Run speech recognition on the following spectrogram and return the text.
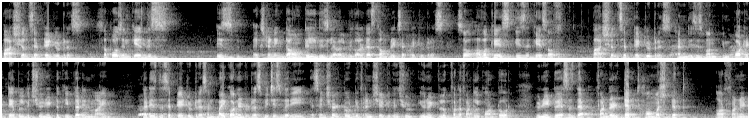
partial septate uterus. Suppose in case this is extending down till this level we call it as complete septate uterus. So our case is a case of partial septate uterus and this is one important table which you need to keep that in mind that is the septate uterus and bicornuate uterus which is very essential to differentiate you can shoot you need to look for the fundal contour you need to assess the fundal depth how much depth or fundal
